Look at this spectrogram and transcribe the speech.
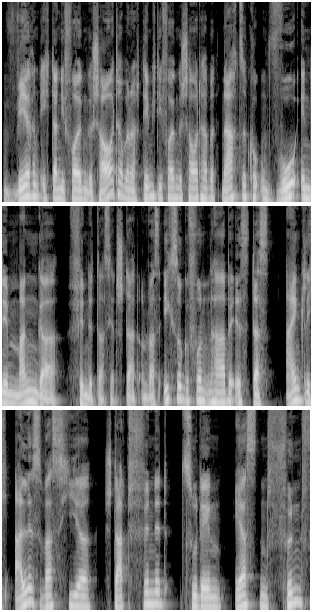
während ich dann die Folgen geschaut habe, nachdem ich die Folgen geschaut habe, nachzugucken, wo in dem Manga findet das jetzt statt. Und was ich so gefunden habe, ist, dass eigentlich alles, was hier stattfindet, zu den ersten fünf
